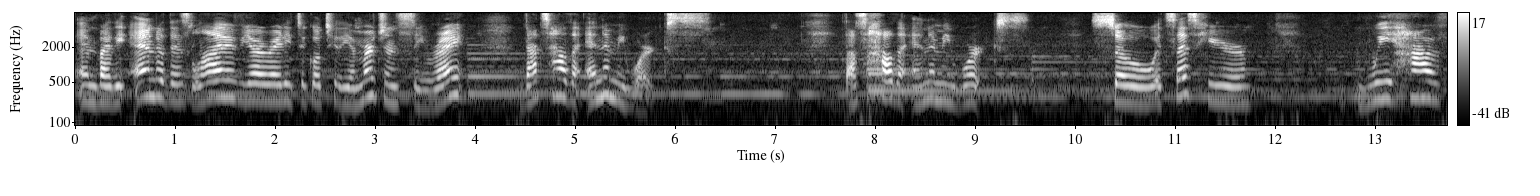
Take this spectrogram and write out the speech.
and by the end of this life, you're ready to go to the emergency, right? That's how the enemy works. That's how the enemy works. So it says here, we have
